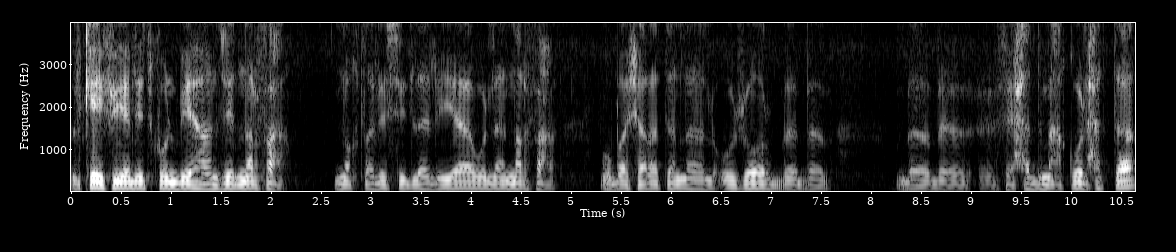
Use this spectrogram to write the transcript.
الكيفية اللي تكون بها نزيد نرفع النقطة الاستدلالية ولا نرفع مباشرة الأجور ب ب ب ب في حد معقول حتى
